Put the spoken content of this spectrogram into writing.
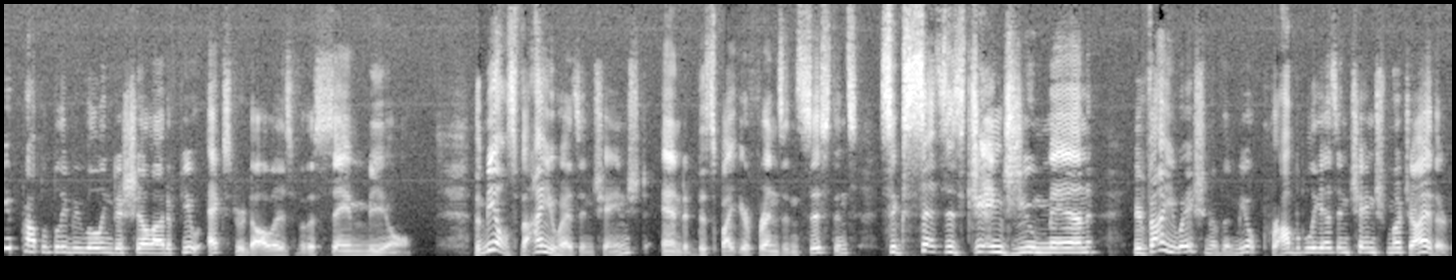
you'd probably be willing to shell out a few extra dollars for the same meal. The meal's value hasn't changed, and despite your friend's insistence, success has changed you, man! Your valuation of the meal probably hasn't changed much either.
